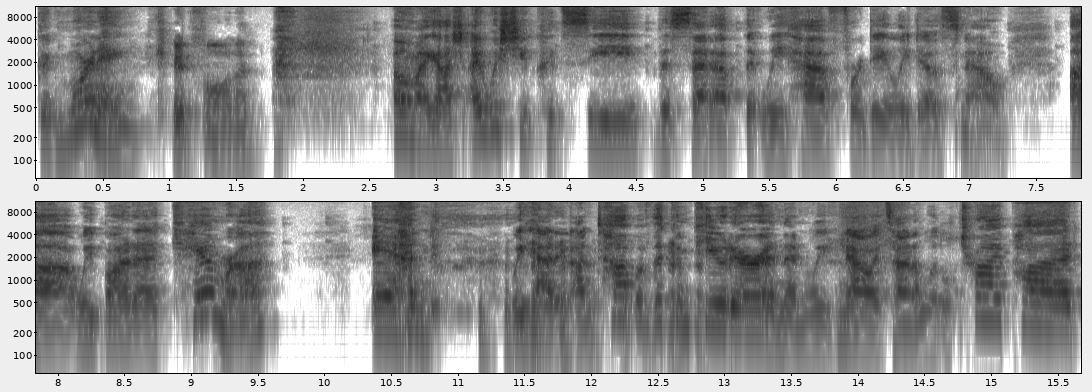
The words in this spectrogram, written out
Good morning. Good morning. Oh my gosh, I wish you could see the setup that we have for Daily Dose now. Uh, we bought a camera and we had it on top of the computer, and then we've now it's on a little tripod.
